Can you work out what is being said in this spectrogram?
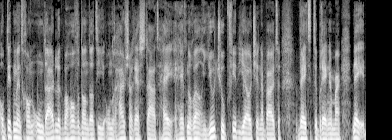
op dit moment gewoon onduidelijk... behalve dan dat hij onder huisarrest staat. Hij heeft nog wel een YouTube-videootje naar buiten weten te brengen. Maar nee,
